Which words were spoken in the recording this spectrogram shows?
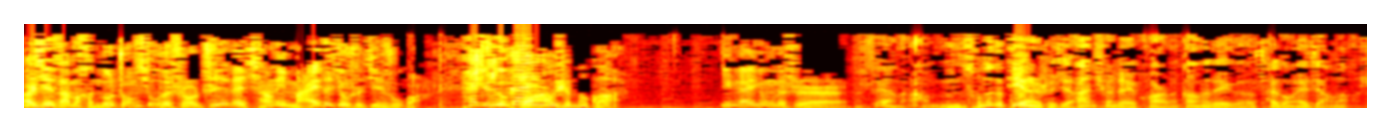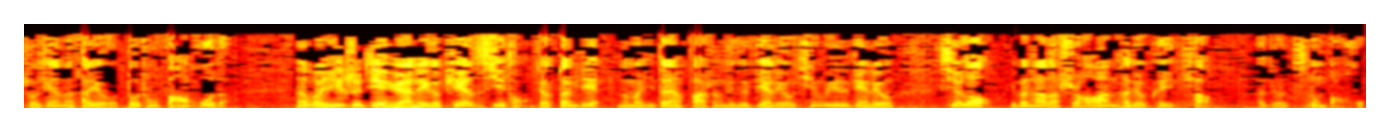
而且咱们很多装修的时候，直接在墙里埋的就是金属管。它这个应该用什么管儿？应该用的是这样的啊，嗯，从那个电热水器安全这一块呢，刚才这个蔡总也讲了，首先呢，它有多重防护的。那么一个是电源这个 PS 系统叫断电，那么一旦发生这个电流轻微的电流泄漏，一般达到十毫安它就可以跳，它就是自动保护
